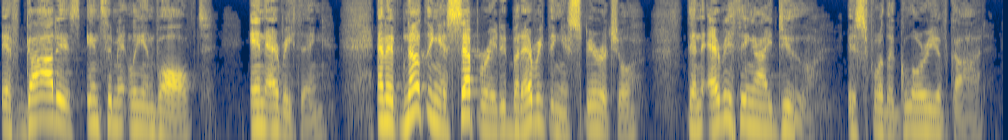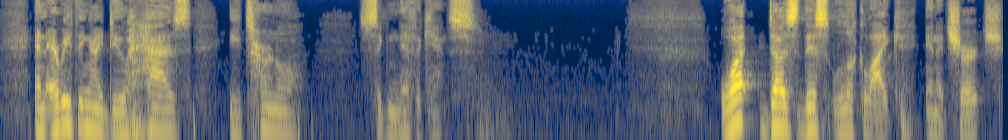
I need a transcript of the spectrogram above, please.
If God is intimately involved in everything, and if nothing is separated but everything is spiritual, then everything I do is for the glory of God and everything I do has eternal significance. What does this look like in a church?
